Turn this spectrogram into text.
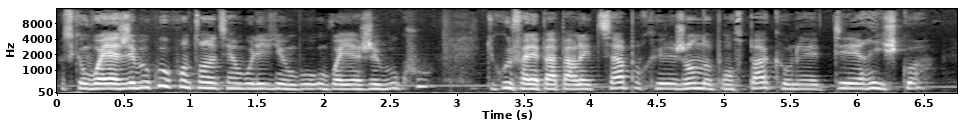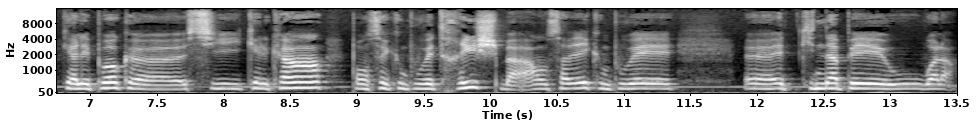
parce qu'on voyageait beaucoup quand on était en Bolivie, on, voyageait beaucoup. Du coup il fallait pas parler de ça pour que les gens ne pensent pas qu'on était riche quoi. Qu'à l'époque si quelqu'un pensait qu'on pouvait être riche, bah on savait qu'on pouvait euh, être kidnappé ou voilà.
